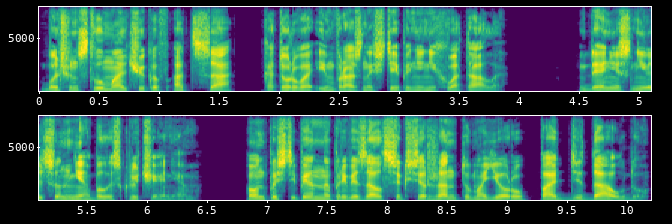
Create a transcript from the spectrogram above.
большинству мальчиков отца, которого им в разной степени не хватало. Деннис Нильсон не был исключением. Он постепенно привязался к сержанту-майору Падди Дауду,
